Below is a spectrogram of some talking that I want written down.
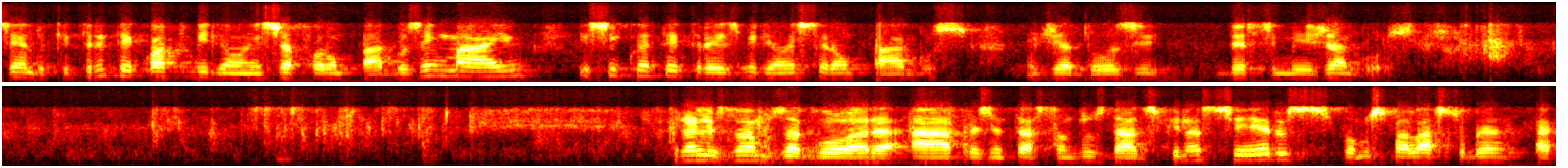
sendo que 34 milhões já foram pagos em maio e 53 milhões serão pagos no dia 12 desse mês de agosto. Finalizamos agora a apresentação dos dados financeiros. Vamos falar sobre a,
